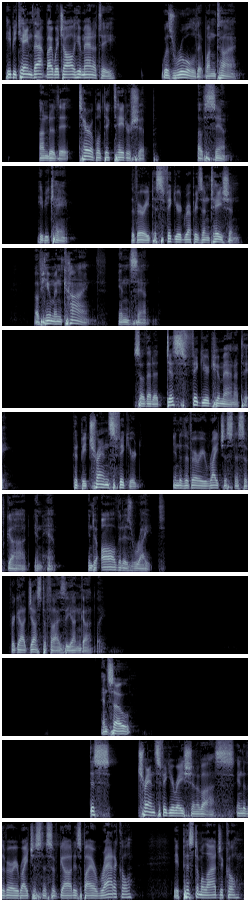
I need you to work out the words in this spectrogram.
He became that by which all humanity was ruled at one time under the terrible dictatorship of sin. He became the very disfigured representation of humankind in sin. So that a disfigured humanity could be transfigured into the very righteousness of God in him, into all that is right. For God justifies the ungodly. And so, this transfiguration of us into the very righteousness of God is by a radical, epistemological,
